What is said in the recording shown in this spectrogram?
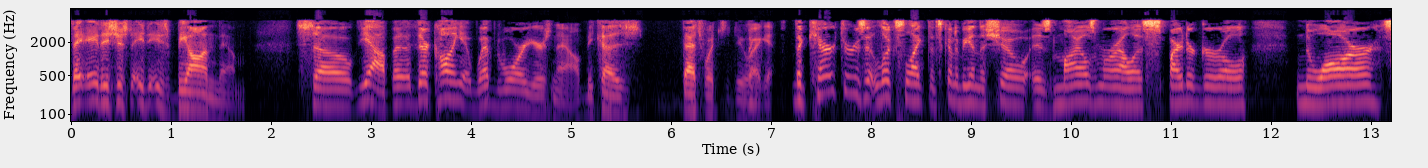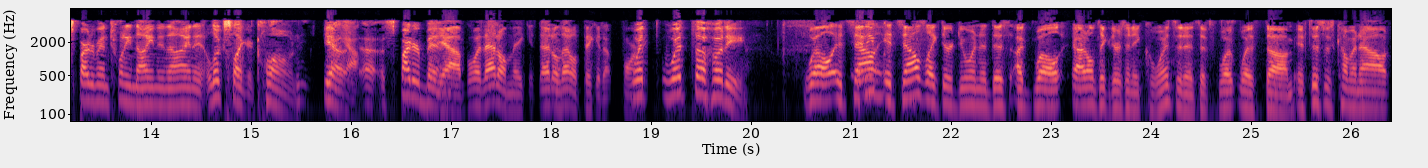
They, it is just it is beyond them. So yeah, but they're calling it Webbed Warriors now because that's what you do, I guess. the characters it looks like that's going to be in the show is Miles Morales, Spider Girl, Noir, Spider-Man 2099. And it looks like a clone. Yeah, Yeah. Uh, Spider Ben. Yeah, boy, that'll make it. That'll that'll pick it up for with me. with the hoodie. Well, it sounds Any- it sounds like they're doing it this. Uh, well, I don't think there's any coincidence if what with um, if this is coming out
